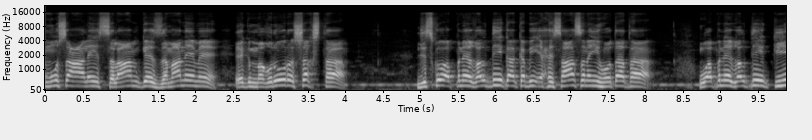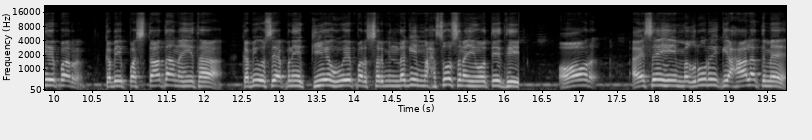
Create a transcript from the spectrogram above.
موسیٰ علیہ السلام کے زمانے میں ایک مغرور شخص تھا۔ جس کو اپنے غلطی کا کبھی احساس نہیں ہوتا تھا، وہ اپنے غلطی کیے پر کبھی پچھتاتا نہیں تھا، کبھی اسے اپنے کیے ہوئے پر شرمندگی محسوس نہیں ہوتی تھی۔ اور ایسے ہی مغروری کی حالت میں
